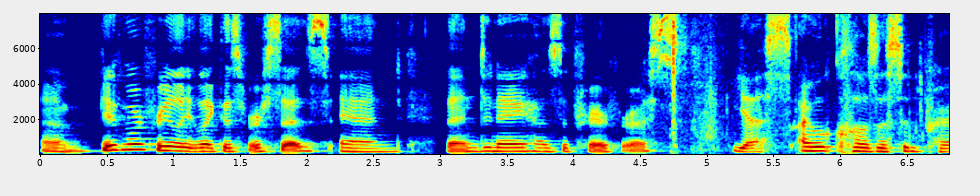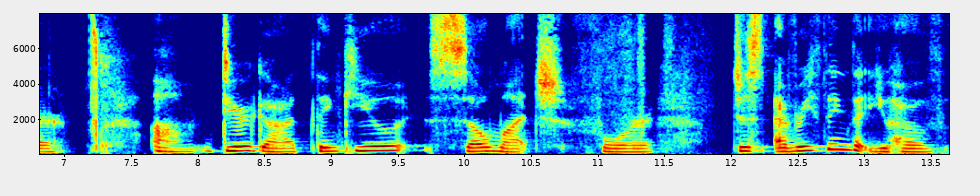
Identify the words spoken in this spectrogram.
um, give more freely, like this verse says. And then Danae has a prayer for us. Yes, I will close us in prayer. Um, dear God, thank you so much for just everything that you have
